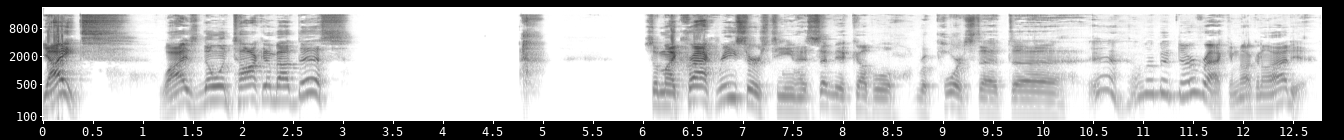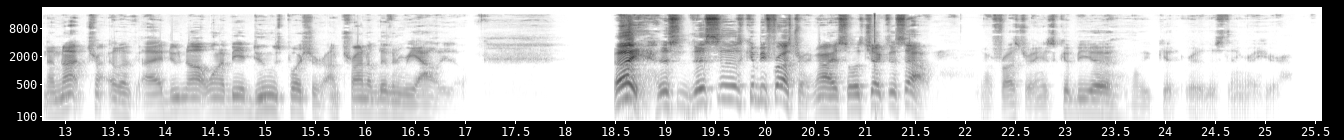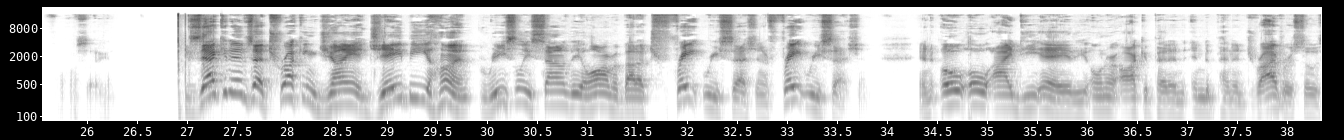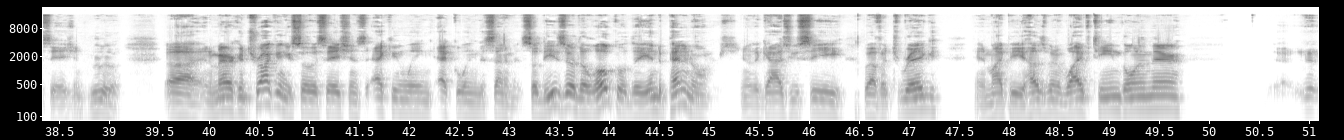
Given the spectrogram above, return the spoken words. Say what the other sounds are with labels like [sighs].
Yikes! Why is no one talking about this? [sighs] So my crack research team has sent me a couple reports that, uh, yeah, a little bit nerve wracking. I'm not to lie to you. And I'm not trying. Look, I do not want to be a dooms pusher. I'm trying to live in reality, though. Hey, this this is, could be frustrating. All right, so let's check this out. Not frustrating. This could be a. Let me get rid of this thing right here. Hold on a second. Executives at trucking giant J.B. Hunt recently sounded the alarm about a freight recession. A freight recession. And OOIDA, the Owner Occupant and Independent Driver Association, [laughs] uh, an American Trucking Association, is echoing echoing the sentiment. So these are the local, the independent owners. You know, the guys you see who have a rig and might be a husband and wife team going in there.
